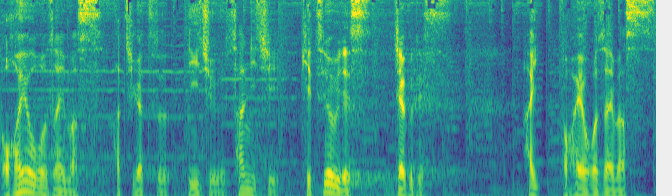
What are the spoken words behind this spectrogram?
おはようございます。8月23日月曜日です。ジャグです。はいおはようございます。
